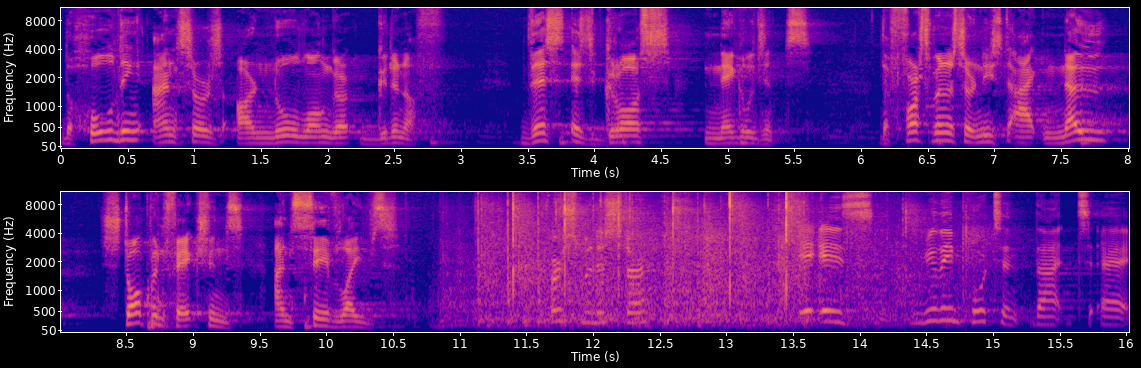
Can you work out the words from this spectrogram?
The holding answers are no longer good enough. This is gross negligence. The First Minister needs to act now, stop infections and save lives. First Minister. It is really important that, uh,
